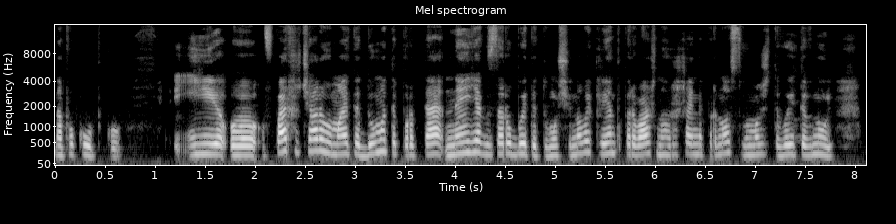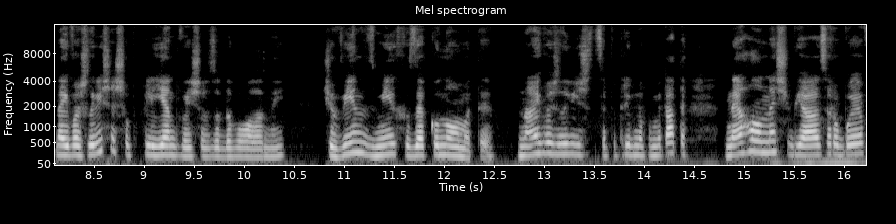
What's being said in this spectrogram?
на покупку. І е, в першу чергу ви маєте думати про те, не як заробити, тому що новий клієнт переважно грошей не приносить, ви можете вийти в нуль. Найважливіше, щоб клієнт вийшов задоволений, щоб він зміг зекономити. Найважливіше це потрібно пам'ятати. Не головне, щоб я заробив.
